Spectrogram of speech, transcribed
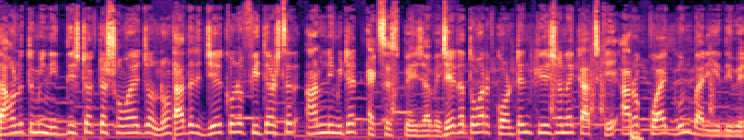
তাহলে তুমি নির্দিষ্ট একটা সময়ের জন্য তাদের যে কোনো ফিচার্স এর আনলিমিটেড অ্যাক্সেস পেয়ে যাবে, যেটা তোমার কন্টেন্ট ক্রিয়েশনের কাজকে আরও কয়েক গুণ বাড়িয়ে দিবে।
